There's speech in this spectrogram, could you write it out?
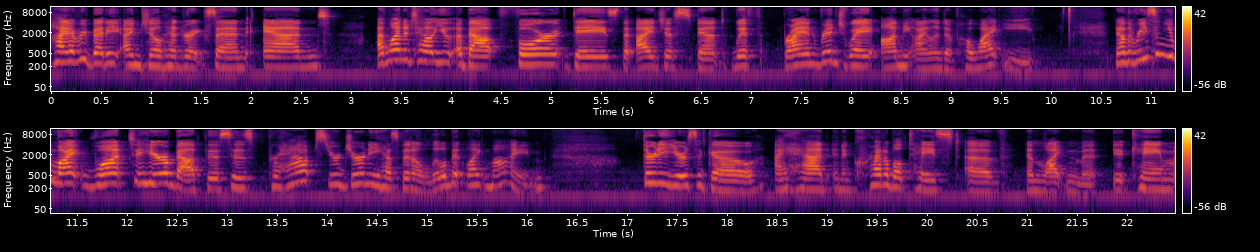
Hi, everybody. I'm Jill Hendrickson, and I want to tell you about four days that I just spent with Brian Ridgway on the island of Hawaii. Now, the reason you might want to hear about this is perhaps your journey has been a little bit like mine. 30 years ago, I had an incredible taste of enlightenment. It came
